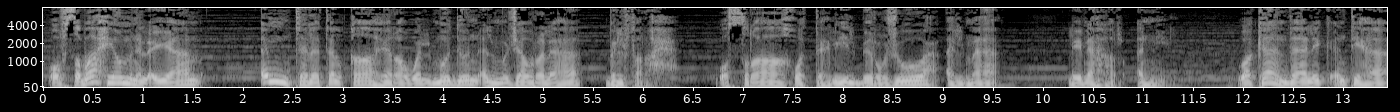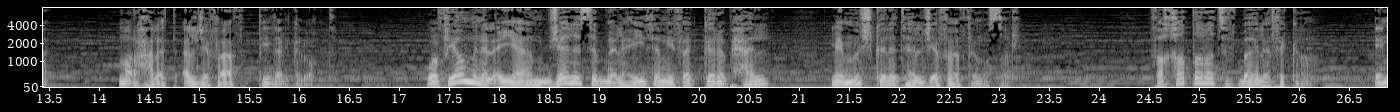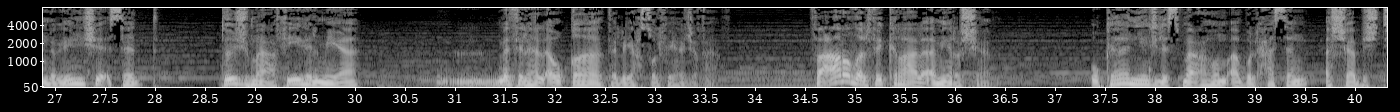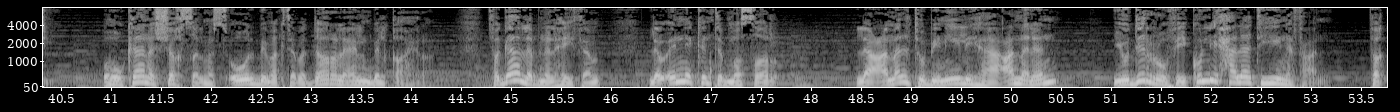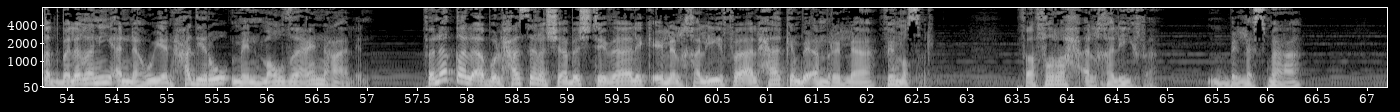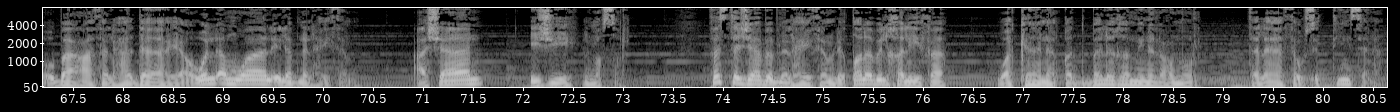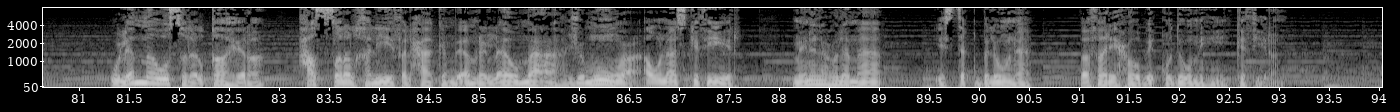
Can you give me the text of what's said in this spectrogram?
وفي صباح يوم من الأيام امتلت القاهرة والمدن المجاورة لها بالفرح والصراخ والتهليل برجوع الماء لنهر النيل. وكان ذلك انتهاء مرحلة الجفاف في ذلك الوقت. وفي يوم من الأيام جلس ابن الهيثم يفكر بحل لمشكلة هالجفاف في مصر. فخطرت في باله فكرة إنه ينشئ سد تجمع فيه المياه مثل هالأوقات اللي يحصل فيها جفاف. فعرض الفكرة على أمير الشام وكان يجلس معهم أبو الحسن الشابشتي وهو كان الشخص المسؤول بمكتبة دار العلم بالقاهرة. فقال ابن الهيثم لو إني كنت بمصر لعملت بنيلها عملا يدر في كل حالاته نفعا فقد بلغني أنه ينحدر من موضع عال. فنقل أبو الحسن الشابشتي ذلك إلى الخليفة الحاكم بأمر الله في مصر ففرح الخليفة باللي سمعه وبعث الهدايا والأموال إلى ابن الهيثم عشان يجيه لمصر فاستجاب ابن الهيثم لطلب الخليفة وكان قد بلغ من العمر 63 سنة. ولما وصل القاهرة حصل الخليفة الحاكم بأمر الله ومعه جموع أو ناس كثير من العلماء يستقبلونه ففرحوا بقدومه كثيرا.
